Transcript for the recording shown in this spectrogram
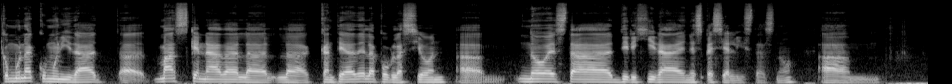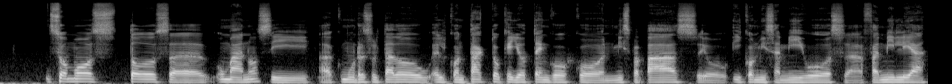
como una comunidad, más que nada la, la, cantidad de la población no está dirigida en especialistas, ¿no? Somos todos ah, humanos y ah, como un resultado el contacto que yo tengo con mis papás y con mis amigos, ah, familia,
